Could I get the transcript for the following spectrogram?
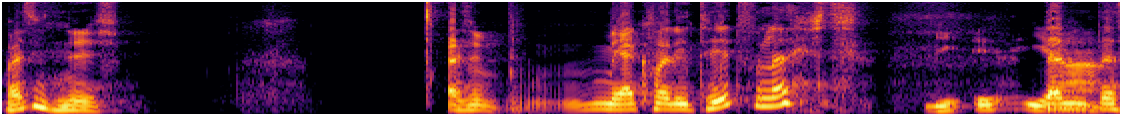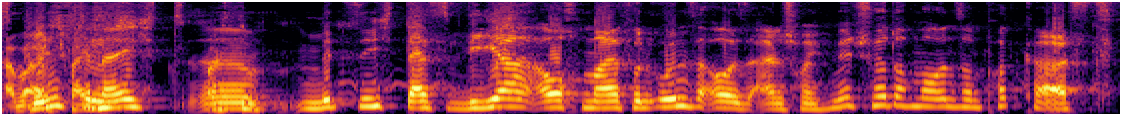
Weiß ich nicht. Also mehr Qualität vielleicht? Die- Ja, Dann das aber bringt vielleicht nicht, äh, mit sich, dass wir auch mal von uns aus ansprechen. Mensch, hör doch mal unseren Podcast.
